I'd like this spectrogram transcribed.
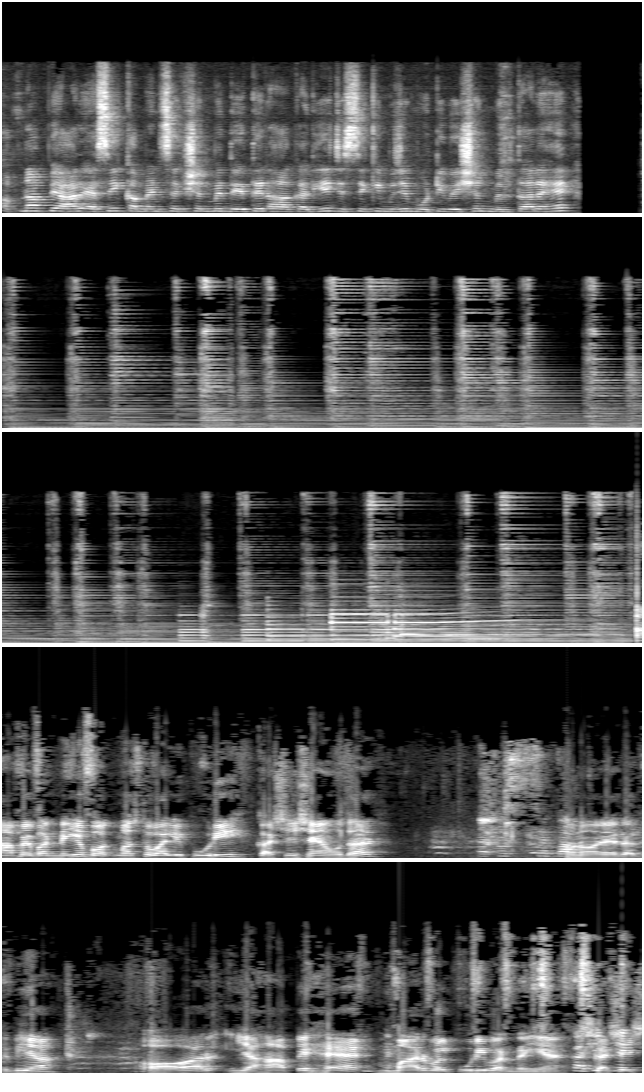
अपना प्यार ऐसे ही कमेंट सेक्शन में देते रहा करिए, जिससे कि मुझे मोटिवेशन मिलता रहे। यहाँ पे बन रही है बहुत मस्त वाली पूरी कशिश है उधर। उन्होंने रख दिया। और यहाँ पे है मार्बल पूरी बन रही है। कशिश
